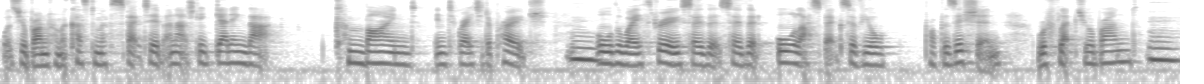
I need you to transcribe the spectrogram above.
what's your brand from a customer perspective? And actually getting that combined integrated approach mm. all the way through so that so that all aspects of your proposition reflect your brand. Mm.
